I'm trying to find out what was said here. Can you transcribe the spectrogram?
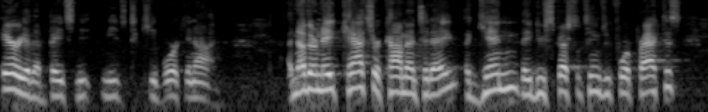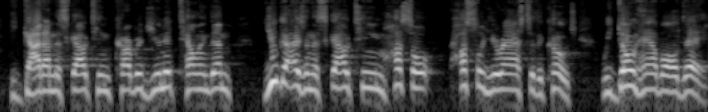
area that Bates need, needs to keep working on. Another Nate Kaczor comment today. Again, they do special teams before practice. He got on the scout team coverage unit, telling them, "You guys on the scout team hustle, hustle your ass to the coach. We don't have all day."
